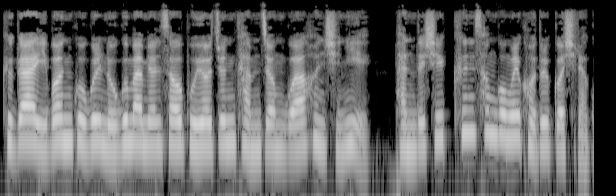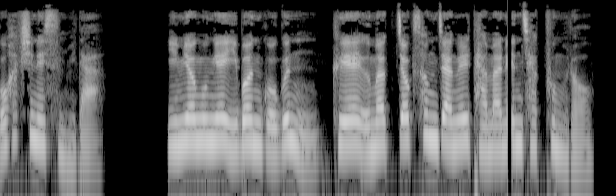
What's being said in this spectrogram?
그가 이번 곡을 녹음하면서 보여준 감정과 헌신이 반드시 큰 성공을 거둘 것이라고 확신했습니다. 이명웅의 이번 곡은 그의 음악적 성장을 담아낸 작품으로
